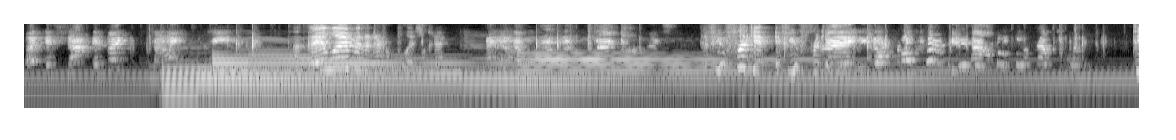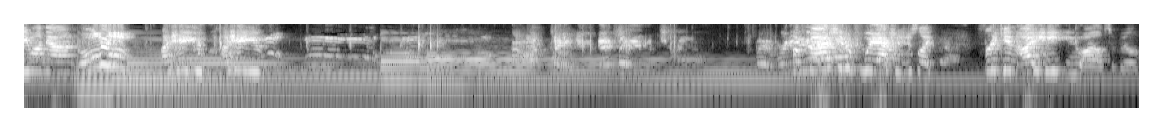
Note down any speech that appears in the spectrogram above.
What? It's not. It's like nine for me. Uh, They live in a different place. Okay. You freaking, if you freaking hate me, you don't know what it is. You don't have to live. team on the island, go. Oh, I hate you. I hate you. Uh, I'm thinking actually even China. Wait, where do you Imagine if we actually just like freaking, I hate you. I also build.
